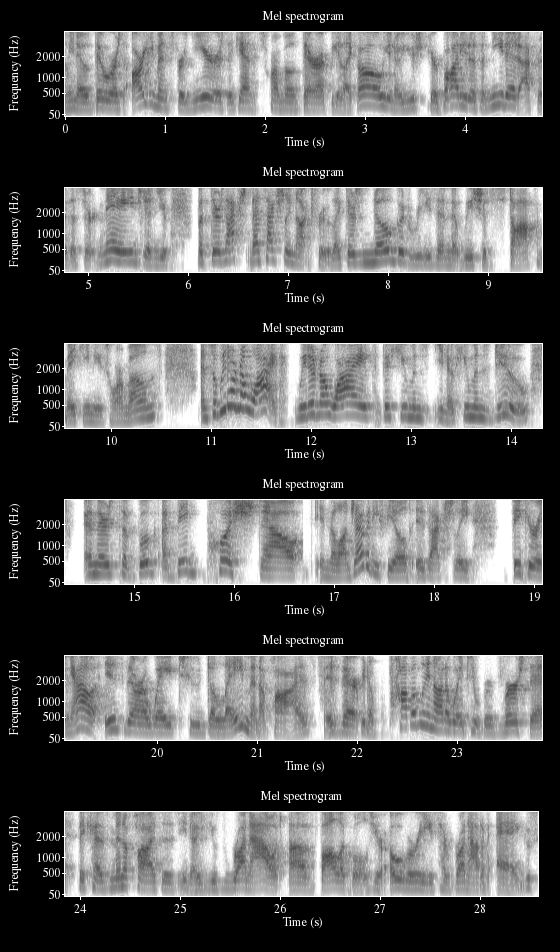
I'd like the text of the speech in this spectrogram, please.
You know, there was arguments for years against hormone therapy, like, oh, you know, you your body doesn't need it after the certain age. And you, but there's actually, that's actually not true. Like there's no good reason that we should stop making these hormones. And so we don't know why. We don't know why the humans, you know, humans do. And there's a big, a big push now in the longevity field is actually figuring out is there a way to delay menopause? Is there you know probably not a way to reverse it because menopause is you know you've run out of follicles your ovaries have run out of eggs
